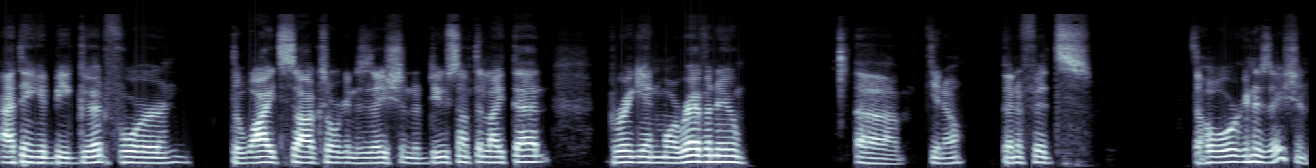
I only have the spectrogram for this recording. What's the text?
I think it'd be good for the White Sox organization to do something like that, bring in more revenue. Uh, you know, benefits the whole organization.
